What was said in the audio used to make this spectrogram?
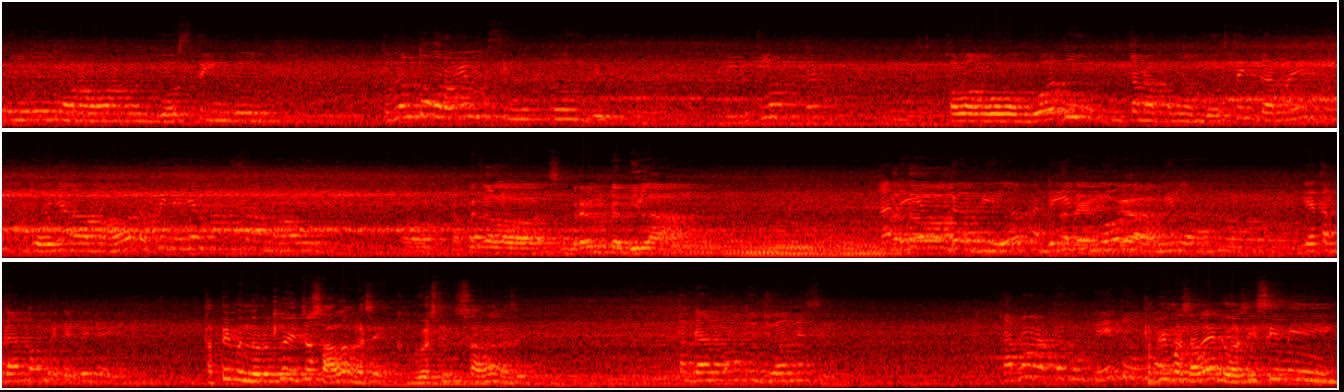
umum orang-orang ghosting tuh. Cuman tuh orangnya masih ngekeh gitu. Lah kan. Kalau kalau gue tuh kenapa nge-ghosting karena itu gue nya nggak mau tapi dia maksa mau. Oh, tapi kalau sebenarnya udah bilang. Ada yang udah bilang, ada, yang, gue enggak. nggak bilang. Ya tergantung beda-beda ya. tapi menurut lu itu salah gak sih? Ghosting itu salah gak sih? Tergantung tujuannya sih. Karena ada bukti itu. Tapi masalahnya dua sisi nih.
